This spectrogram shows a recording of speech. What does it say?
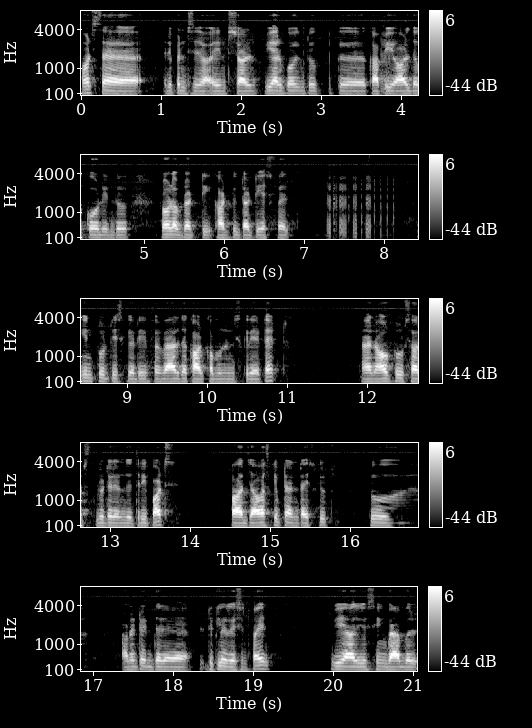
once the dependencies are installed we are going to uh, copy all the code into rollup.config.ts file input is getting for where the card component is created and outputs are split into three parts for javascript and typescript to annotate the declaration file. We are using babel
